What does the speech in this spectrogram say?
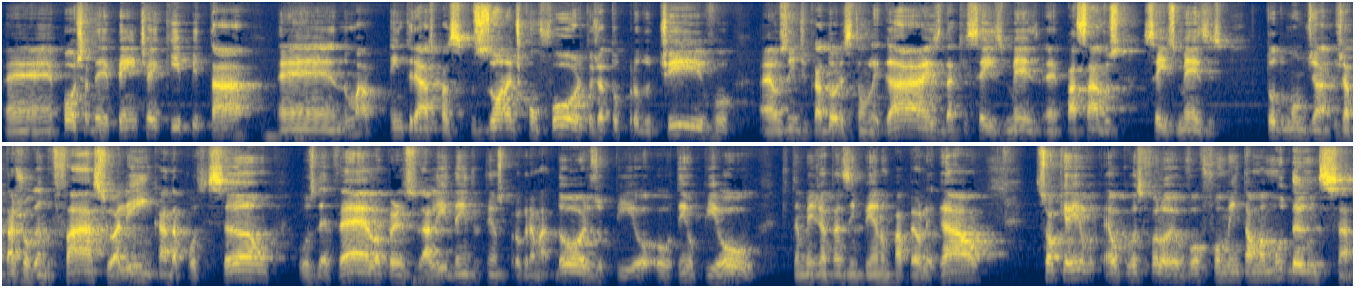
É, poxa, de repente a equipe está é, numa, entre aspas, zona de conforto, já estou produtivo, é, os indicadores estão legais, daqui seis meses, é, passados seis meses, todo mundo já está jogando fácil ali em cada posição, os developers, ali dentro tem os programadores, o PO, tem o PO, que também já está desempenhando um papel legal. Só que aí é o que você falou, eu vou fomentar uma mudança.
